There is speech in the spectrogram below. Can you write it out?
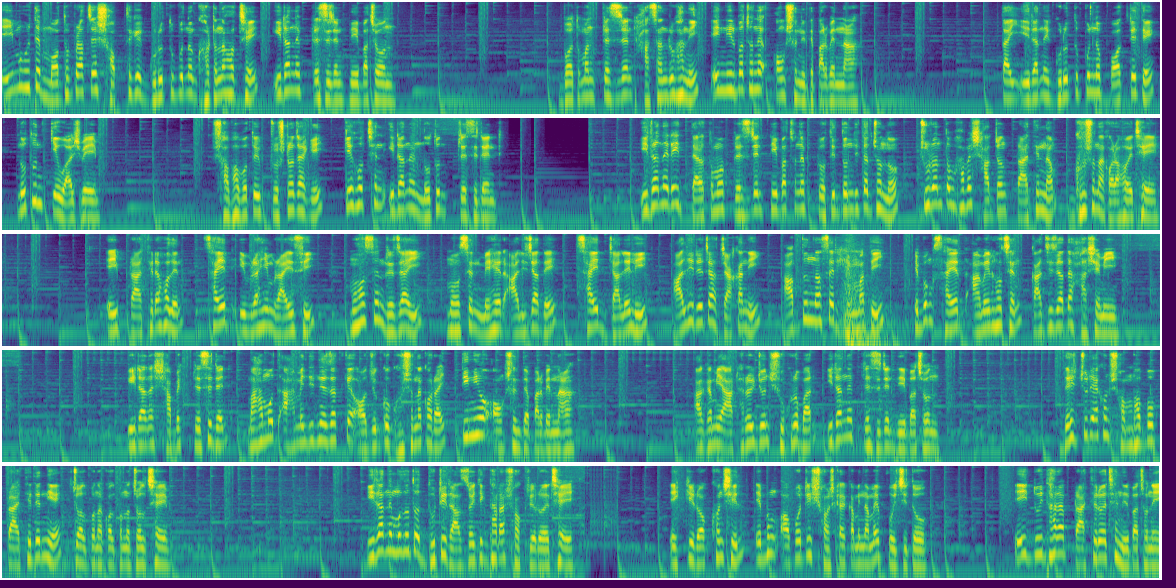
এই মুহূর্তে মধ্যপ্রাচ্যের সবথেকে গুরুত্বপূর্ণ ঘটনা হচ্ছে ইরানের প্রেসিডেন্ট নির্বাচন। বর্তমান প্রেসিডেন্ট হাসান রুহানি এই নির্বাচনে অংশ নিতে পারবেন না। তাই ইরানের গুরুত্বপূর্ণ পদটিতে নতুন কেউ আসবে। স্বভাবতই প্রশ্ন জাগে, কে হচ্ছেন ইরানের নতুন প্রেসিডেন্ট? ইরানের এই তেরোতম প্রেসিডেন্ট নির্বাচনে প্রতিদ্বন্দ্বিতার জন্য চূড়ান্তভাবে সাতজন প্রার্থীর নাম ঘোষণা করা হয়েছে। এই প্রার্থীরা হলেন Seyed Ebrahim Raisi, Mohsen Rezaei, Mohsen Mehr Alizadeh Saeed Jalili, Alireza Zakani, Abdolnaser Hemmati এবং সাইয়েদ আমির হোসেন কাজিজাদে হাশেমি। ইরানের সাবেক প্রেসিডেন্ট মাহমুদ আহমেদিনেজাদকে অযোগ্য ঘোষণা করায় তিনিও অংশ নিতে পারবেন না। আগামী আঠারোই জুন শুক্রবার ইরানের প্রেসিডেন্ট নির্বাচন। দেশ জুড়ে এখন সম্ভাব্য প্রার্থীদের নিয়ে জল্পনা কল্পনা চলছে। ইরানে মূলত দুটি রাজনৈতিক ধারা সক্রিয় রয়েছে। একটি রক্ষণশীল এবং অপরটি সংস্কারকামী নামে পরিচিত। এই দুই ধারা প্রার্থী রয়েছে নির্বাচনে।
